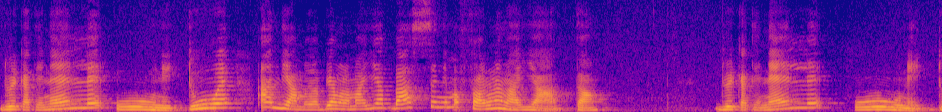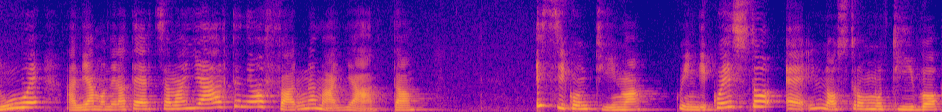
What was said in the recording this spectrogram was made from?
2 catenelle 1 e 2 andiamo abbiamo la maglia bassa andiamo a fare una maglia alta. 2 catenelle 1 e 2 andiamo nella terza maglia alta andiamo a fare una maglia alta. E si continua quindi questo è il nostro motivo.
